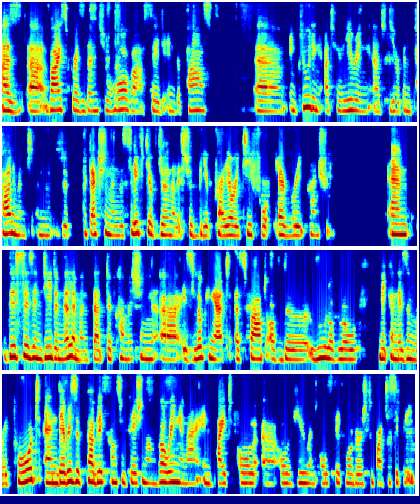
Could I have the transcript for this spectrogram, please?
as uh, Vice President Jourova said in the past, uh, including at her hearing at the European Parliament, and the protection and the safety of journalists should be a priority for every country. And this is indeed an element that the Commission uh, is looking at as part of the rule of law mechanism report. And there is a public consultation ongoing, and I invite all, uh, all of you and all stakeholders to participate.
